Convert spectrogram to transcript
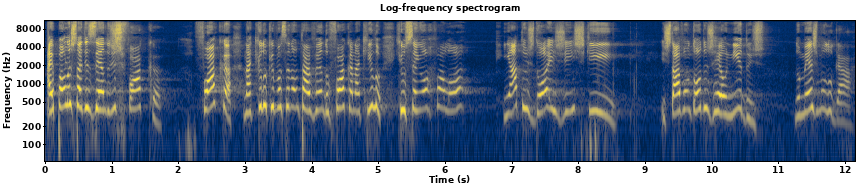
Aí Paulo está dizendo: desfoca. Foca naquilo que você não está vendo, foca naquilo que o Senhor falou. Em Atos 2 diz que estavam todos reunidos no mesmo lugar.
